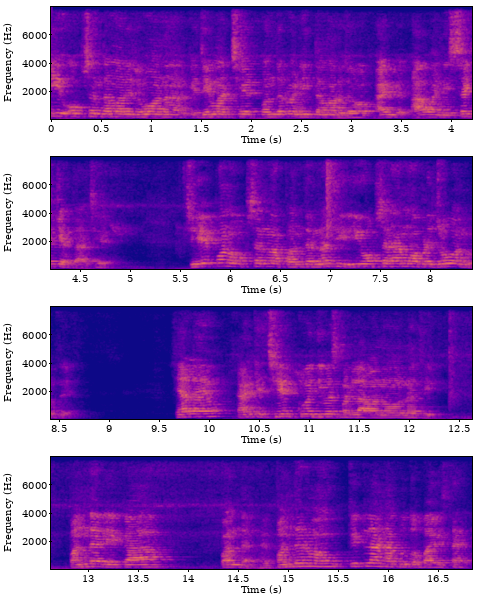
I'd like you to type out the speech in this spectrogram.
એ ઓપ્શન તમારે જોવાના કે જેમાં છેદ પંદર હોય ને તમારો જવાબ આવી, આવવાની શક્યતા છે. જે પણ ઓપ્શનમાં પંદર નથી, એ ઓપ્શન આમાં આપણે જોવાનું જ નહીં. ખ્યાલ આવ્યો? કારણ કે છેદ કોઈ દિવસ બદલાવાનો નથી. પંદર એકા પંદર. હવે પંદરમાં હું કેટલા નાખું તો બાવીસ થાય?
